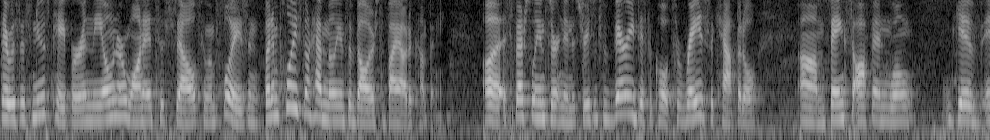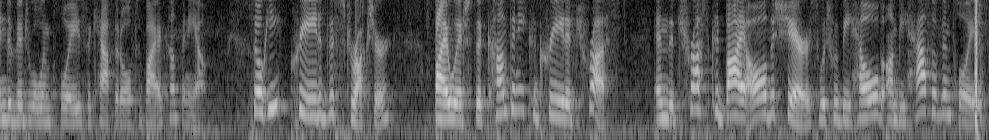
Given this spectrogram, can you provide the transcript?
there was this newspaper, and the owner wanted to sell to employees, and, but employees don't have millions of dollars to buy out a company, uh, especially in certain industries. It's very difficult to raise the capital. Um, banks often won't give individual employees the capital to buy a company out. So he created this structure by which the company could create a trust, and the trust could buy all the shares, which would be held on behalf of employees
